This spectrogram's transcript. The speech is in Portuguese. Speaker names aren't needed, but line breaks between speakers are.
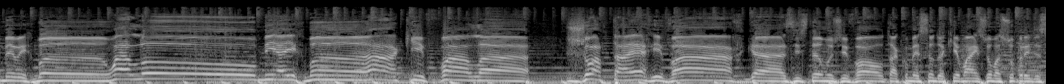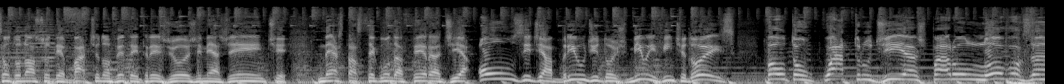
meu irmão. Alô, minha irmã. Aqui fala J.R. Vargas, estamos de volta, começando aqui mais uma super edição do nosso debate 93 de hoje, minha gente. Nesta segunda-feira, dia 11 de abril de 2022, faltam quatro dias para o Louvorzão.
